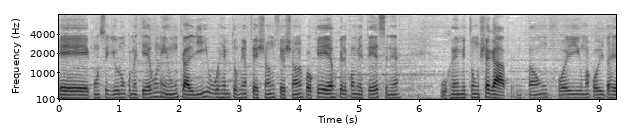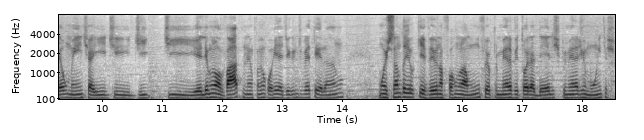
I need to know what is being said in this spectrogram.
é, conseguiu não cometer erro nenhum, que ali o Hamilton vinha fechando, fechando, qualquer erro que ele cometesse, né, o Hamilton chegava. Então foi uma corrida realmente aí de, de, de ele é um novato, né, foi uma corrida digna de veterano, mostrando aí o que veio na Fórmula 1, foi a primeira vitória deles, primeira de muitas.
